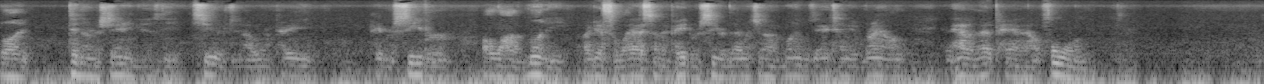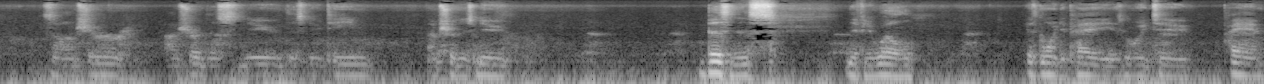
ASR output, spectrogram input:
But the understanding is the Steelers do not want to pay a receiver a lot of money. I guess the last time they paid a receiver that much amount of money was Antonio Brown, and how did that pan out for him? So I'm sure, I'm sure this new this new team, I'm sure this new business, if you will, is going to pay is going to pay him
